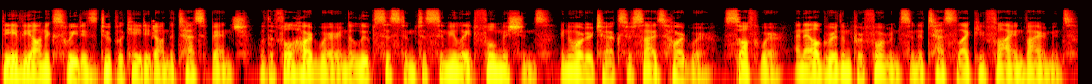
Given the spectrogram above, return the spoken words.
The avionics suite is duplicated on the test bench, with a full hardware in the loop system to simulate full missions, in order to exercise hardware, software, and algorithm performance in a test-like-you-fly environment.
